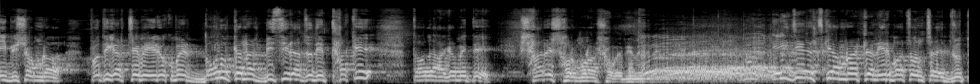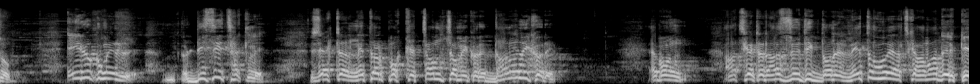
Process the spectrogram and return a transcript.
এই বিষয়ে আমরা প্রতিকার চাইবে। এই রকমের দল কানার ডিসিরা যদি থাকে, তাহলে আগামীতে সারে সর্বনাশ হবে বিভিন্ন এই যে আজকে আমরা একটা নির্বাচন চাই দ্রুত, এই রকমের ডিসি থাকলে যে একটা নেতার পক্ষে চামচামি করে, দালালি করে, এবং আজকে একটা রাজনৈতিক দলের নেতা হয়ে আজকে আমাদেরকে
